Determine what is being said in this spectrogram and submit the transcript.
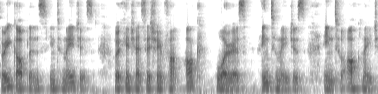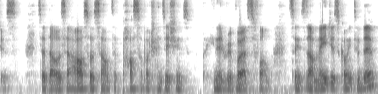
three goblins into mages, we can transition from orc warriors into mages into orc mages. So those are also some of the possible transitions in the reverse form. So instead of mages going to them,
